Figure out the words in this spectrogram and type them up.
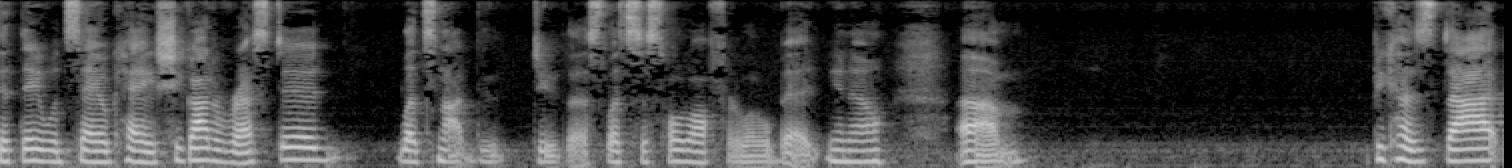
that they would say okay she got arrested. Let's not do, do this. Let's just hold off for a little bit you know? Um, because that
